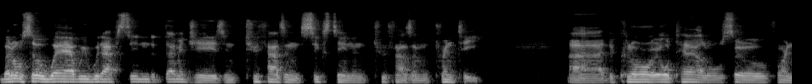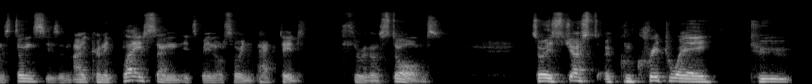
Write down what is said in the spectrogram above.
but also where we would have seen the damages in 2016 and 2020. Uh, the Collaroy Hotel also, for instance, is an iconic place and it's been also impacted through the storms. So it's just a concrete way to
